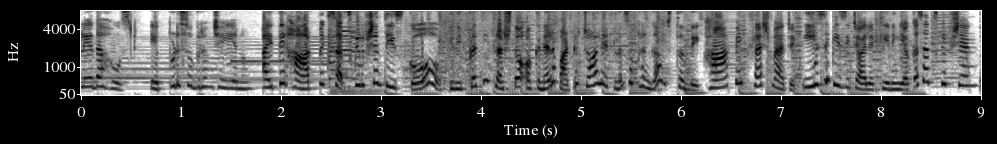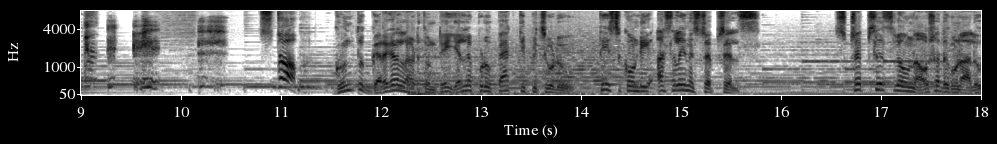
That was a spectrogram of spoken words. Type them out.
లేదా హోస్ట్? ఎప్పుడు శుభ్రం చెయ్యను అయితే హార్పిక్ సబ్స్క్రిప్షన్ తీసుకో. ఇది ప్రతి ఫ్లష్తో ఒక నెల పాటు టాయిలెట్ను శుభ్రంగా ఉంచుతుంది Harpic flush magic. Easy peasy toilet cleaning యొక్క సబ్స్క్రిప్షన్. స్టాప్. గొంతు గరగరలాడుతుంటే ఎల్లప్పుడూ ప్యాక్ తిప్పి చూడు. తీసుకోండి అసలైన స్ట్రెప్సిల్స్ స్ట్రెప్సిల్స్లో ఉన్న ఔషధ గుణాలు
